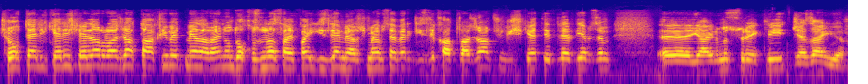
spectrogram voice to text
Çok tehlikeli şeyler olacak. Takip etmeyenler ayın 19'unda sayfayı gizleyem yarışmaya bu sefer gizli katılacağım. Çünkü şikayet ettiler diye bizim e, yayınımız sürekli ceza yiyor.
